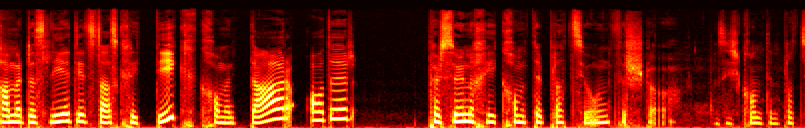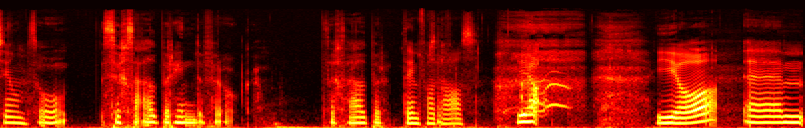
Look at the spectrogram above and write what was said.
Kann man das Lied jetzt als Kritik, Kommentar oder persönliche Kontemplation verstehen? Was ist Kontemplation? So sich selber hinterfragen. Sich selber. Dem Fall das. Ja. Ja, ähm,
